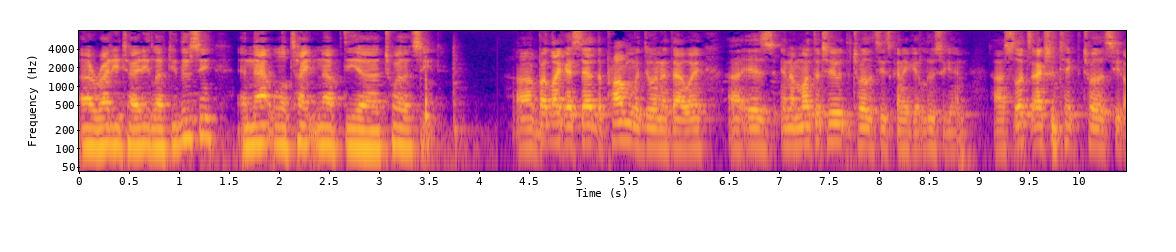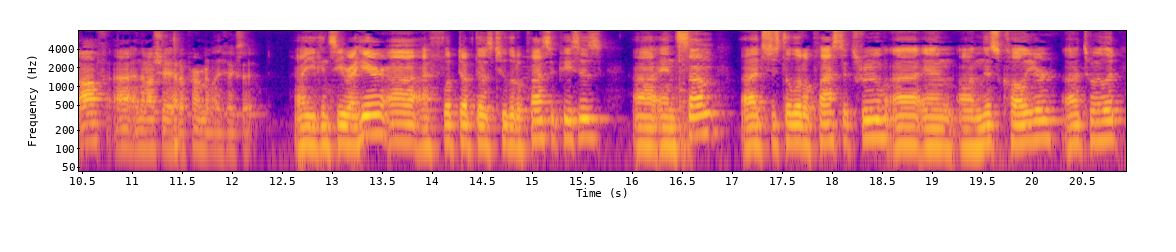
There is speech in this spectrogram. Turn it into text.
righty-tighty, lefty-loosey, and that will tighten up the toilet seat. Uh, but like I said, the problem with doing it that way uh, is in a month or two, the toilet seat is going to get loose again. Uh, so let's actually take the toilet seat off uh, and then I'll show you how to permanently fix it. Uh, you can see right here, uh, I flipped up those two little plastic pieces and some, it's just a little plastic screw. and on this Kohler toilet,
